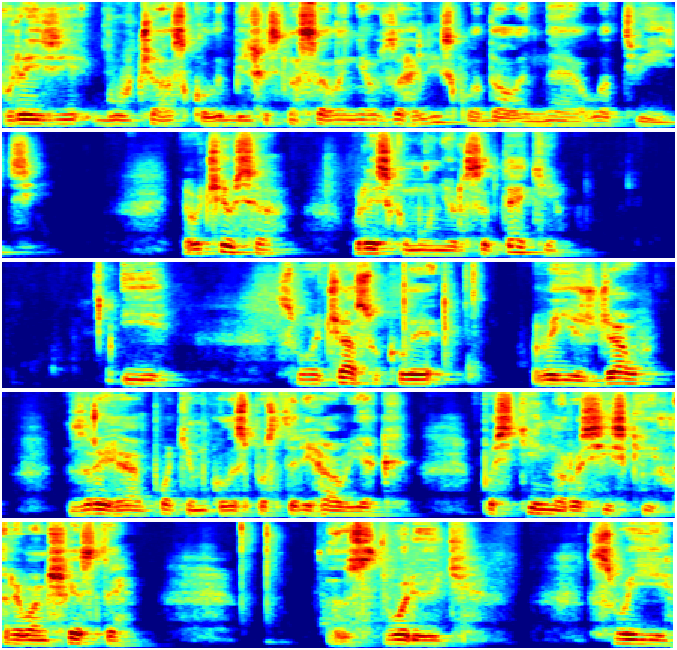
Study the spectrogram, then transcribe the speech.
в Ризі був час, коли більшість населення взагалі складали не латвійці. Я вчився в Ризькому університеті і свого часу, коли виїжджав з Риги, а потім, коли спостерігав, як постійно російські реваншисти створюють свої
